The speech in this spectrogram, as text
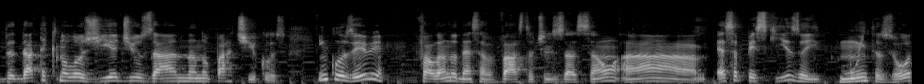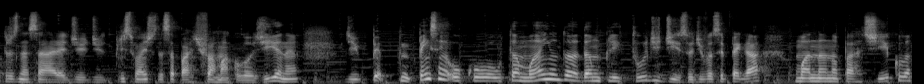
da, da tecnologia de usar nanopartículas. Inclusive, falando nessa vasta utilização, a, essa pesquisa e muitas outras nessa área de, de principalmente dessa parte de farmacologia, né? De, pensem o, o tamanho da, da, amplitude disso, de você pegar uma nanopartícula,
